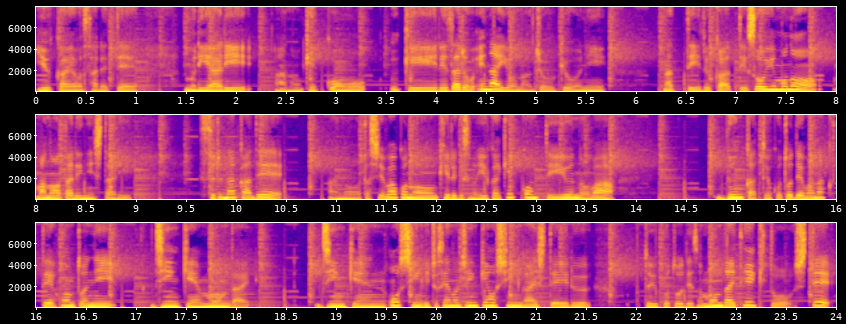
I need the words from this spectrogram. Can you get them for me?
誘拐をされて無理やりあの結婚を受け入れざるを得ないような状況になっているかっていうそういうものを目の当たりにしたりする中であの私はこのキルギスの誘拐結婚っていうのは文化ということではなくて本当に人権問題人権を女性の人権を侵害しているということでその問題提起として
